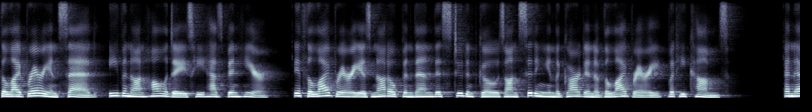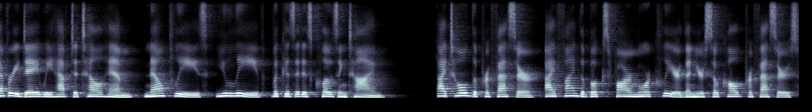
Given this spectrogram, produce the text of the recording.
The librarian said, Even on holidays he has been here. If the library is not open, then this student goes on sitting in the garden of the library, but he comes. And every day we have to tell him, now please, you leave, because it is closing time. I told the professor, I find the books far more clear than your so called professors.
